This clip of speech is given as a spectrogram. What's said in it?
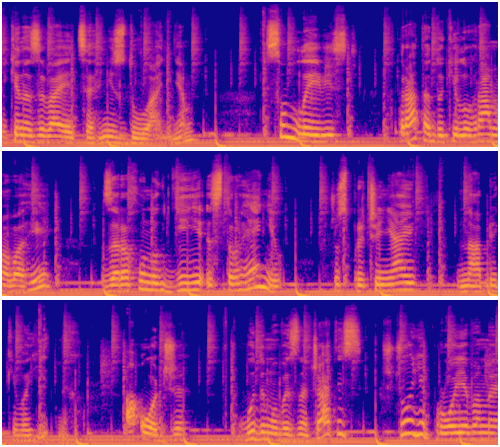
яке називається гніздуванням, сонливість, втрата до кілограма ваги за рахунок дії естрогенів, що спричиняють набряки вагітних. А отже, будемо визначатись, що є проявами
